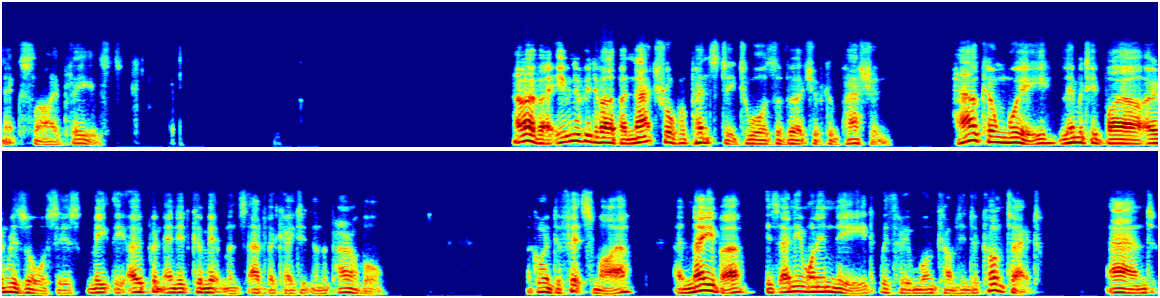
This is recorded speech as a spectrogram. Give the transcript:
Next slide, please. However, even if we develop a natural propensity towards the virtue of compassion, how can we, limited by our own resources, meet the open-ended commitments advocated in the parable? According to Fitzmyer, a neighbor is anyone in need with whom one comes into contact and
